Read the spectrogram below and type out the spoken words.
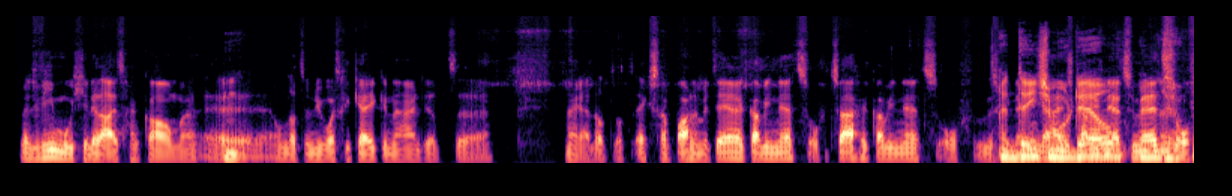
met wie moet je eruit gaan komen. Hmm. Omdat er nu wordt gekeken naar dat nou ja, dat, dat extra parlementaire kabinet of het zakenkabinet of misschien het Deense model. Met, of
